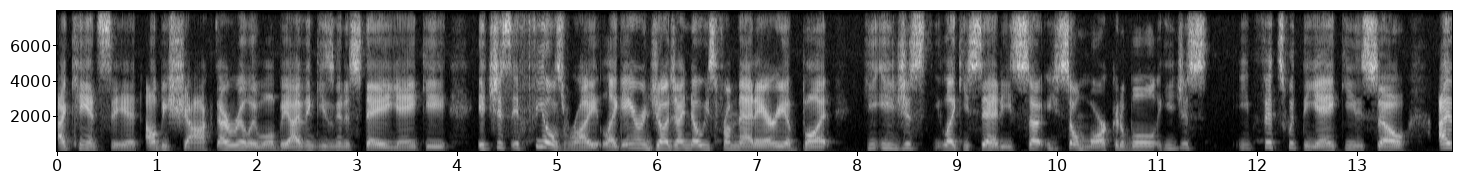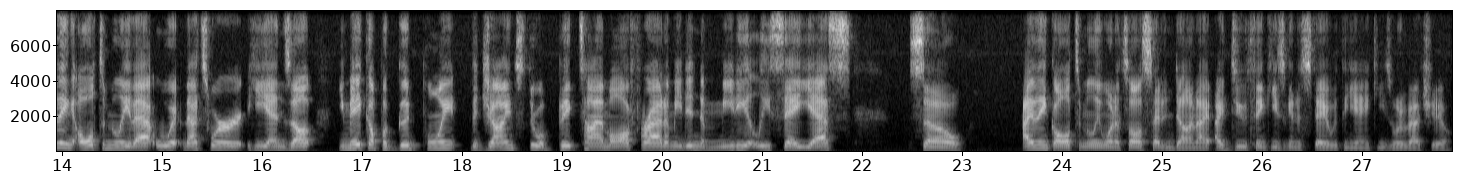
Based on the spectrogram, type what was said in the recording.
I can't see it. I'll be shocked. I really will be. I think he's going to stay a Yankee. It just it feels right. Like Aaron Judge, I know he's from that area, but he he just like you said, he's so he's so marketable. He just he fits with the Yankees. So I think ultimately that that's where he ends up. You make up a good point. The Giants threw a big time offer at him. He didn't immediately say yes. So I think ultimately, when it's all said and done, I, I do think he's going to stay with the Yankees. What about you?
